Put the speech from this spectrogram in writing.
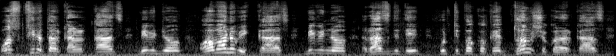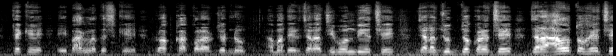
অস্থিরতার কার- কাজ বিভিন্ন অমানবিক কাজ বিভিন্ন রাজনীতির কর্তৃপক্ষকে ধ্বংস করার কাজ থেকে এই বাংলাদেশকে রক্ষা করার জন্য আমাদের যারা জীবন দিয়েছে, যারা যুদ্ধ করেছে, যারা আহত হয়েছে,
